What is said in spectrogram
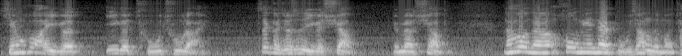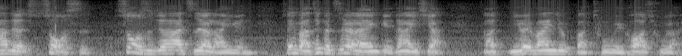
先画一个一个图出来，这个就是一个 sharp，有没有 sharp？然后呢，后面再补上什么？它的 source。source 就是它的资料来源，所以把这个资料来源给它一下，啊，你会发现就把图给画出来了，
